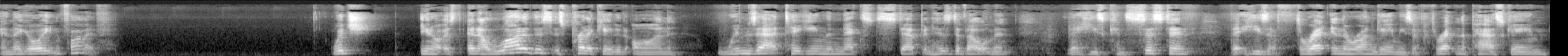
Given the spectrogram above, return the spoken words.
and they go 8 and 5. Which you know, and a lot of this is predicated on Wimsatt taking the next step in his development, that he's consistent, that he's a threat in the run game, he's a threat in the pass game.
